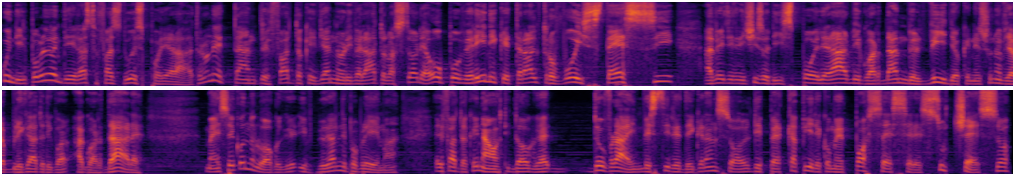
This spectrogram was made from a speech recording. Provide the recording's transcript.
Quindi il problema di The Last of Us 2 spoilerato non è tanto il fatto che vi hanno rivelato la storia, o oh, poverini che tra l'altro voi stessi avete deciso di spoilerarvi guardando il video che nessuno vi ha obbligato gu- a guardare. Ma in secondo luogo il più grande problema è il fatto che Naughty Dog dovrà investire dei gran soldi per capire come possa essere successo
